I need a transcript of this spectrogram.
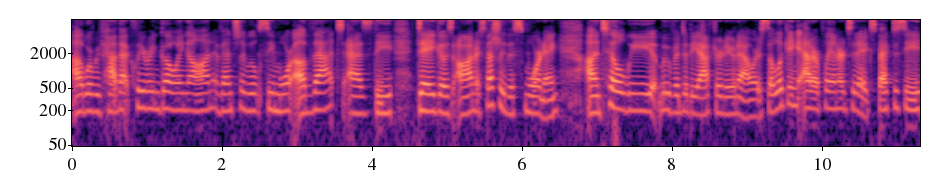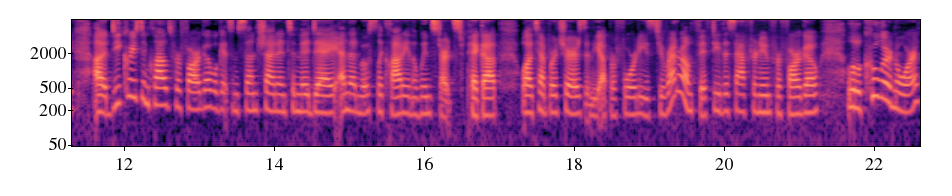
uh, where we've had that clearing going on. Eventually, we'll see more of that as the day goes on, especially this morning, until we move into the afternoon hours. So looking at our planner today, expect to see a decrease in clouds for Fargo. We'll get some sunshine into midday and then mostly cloudy and the wind starts to pick up. We'll have temperatures in the upper 40s to right around 50 this afternoon for Fargo. A little cooler north.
